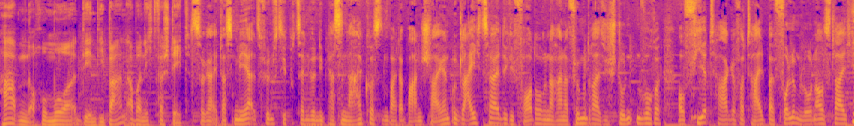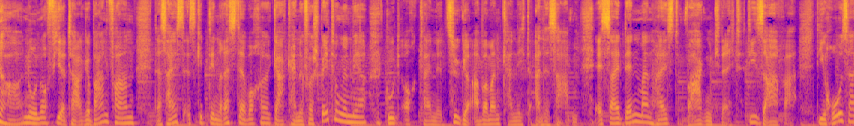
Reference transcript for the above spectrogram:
haben noch Humor, den die Bahn aber nicht versteht. Sogar etwas mehr als 50 Prozent würden die Personalkosten bei der Bahn steigern und gleichzeitig die Forderung nach einer 35-Stunden-Woche auf vier Tage verteilt bei vollem Lohnausgleich. Ja, nur noch vier Tage Bahn fahren. Das heißt, es gibt den Rest der Woche gar keine Verspätungen mehr. Gut, auch keine Züge, aber man kann nicht alles haben. Es sei denn, man heißt Wagenknecht die Sarah. Die Rosa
